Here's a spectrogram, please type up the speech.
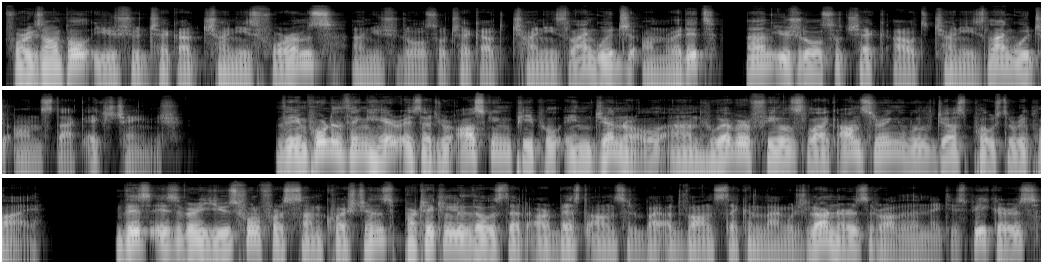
For example, you should check out Chinese forums, and you should also check out Chinese language on Reddit, and you should also check out Chinese language on Stack Exchange. The important thing here is that you're asking people in general, and whoever feels like answering will just post a reply. This is very useful for some questions, particularly those that are best answered by advanced second language learners rather than native speakers,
